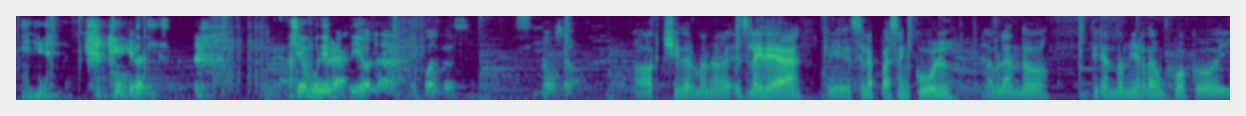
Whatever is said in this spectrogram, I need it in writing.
aquí. gracias. Ha sido muy divertido la, el podcast. Me ha gustado. Oh, qué chido, hermano. Es la idea que se la pasen cool, hablando, tirando mierda un poco y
